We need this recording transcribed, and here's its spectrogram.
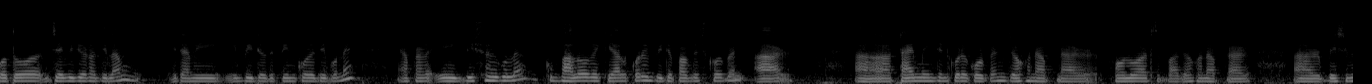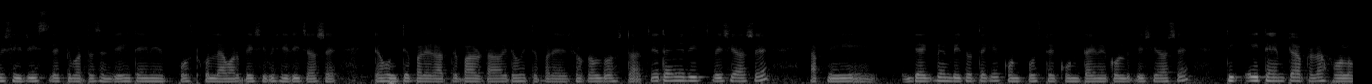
গত যে ভিডিওটা দিলাম, এটা আমি ভিডিওতে পিন করে দিব না। আপনারা এই বিষয়গুলো খুব ভালোভাবে খেয়াল করে ভিডিও পাবলিশ করবেন আর টাইম মেনটেন করে করবেন যখন আপনার ফলোয়ার্স বা যখন আপনার, আর বেশি বেশি রিচ দেখতে পারতেছেন যে এই টাইমে পোস্ট করলে আমার বেশি বেশি রিচ আসে, এটা হইতে পারে রাত্রে বারোটা, এটা হইতে পারে সকাল দশটা, যে টাইমে রিচ বেশি আসে, আপনি দেখবেন ভিতর থেকে কোন পোস্টে কোন টাইমে করলে বেশি আসে, ঠিক এই টাইমটা আপনারা ফলো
